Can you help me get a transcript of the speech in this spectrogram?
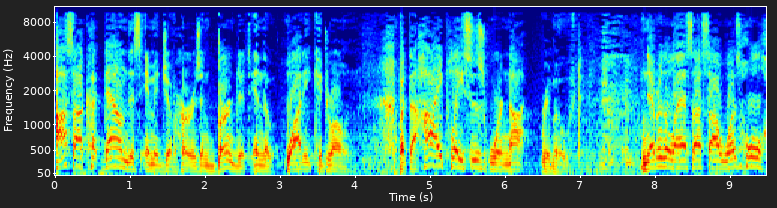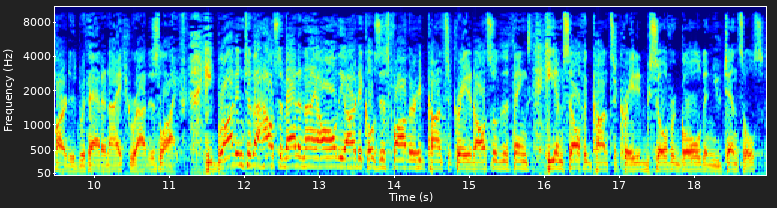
Asa cut down this image of hers and burned it in the Wadi Kidron. But the high places were not removed. Nevertheless, Asa was wholehearted with Adonai throughout his life. He brought into the house of Adonai all the articles his father had consecrated, also the things he himself had consecrated, silver, gold, and utensils.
